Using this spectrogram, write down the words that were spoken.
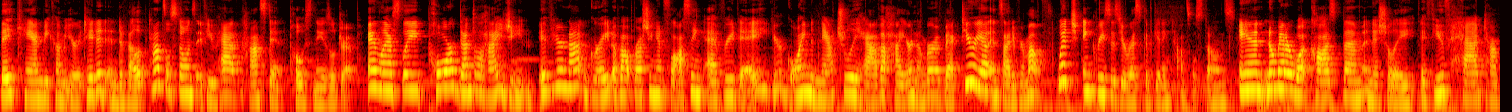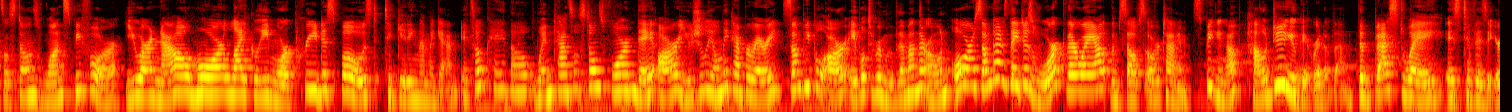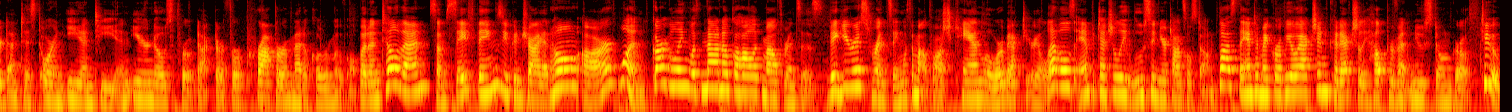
they can become irritated and develop tonsil stones if you have constant post-nasal drip. And lastly, poor dental hygiene. If you're not great about brushing and flossing every day, you're going to naturally have a higher number of bacteria inside of your mouth, which increases your risk of getting tonsil stones. And no matter what caused them initially, if you've had tonsil stones once before, you are now more likely, more predisposed to getting them again. It's okay though. When tonsil stones form, they are usually only temporary. Some people are able to remove them on their own, or sometimes they just work their way out themselves over time. Speaking of, how do you get rid of them? The best way is to visit your dentist or an ENT, an ear, nose, throat doctor for proper medical removal. But until then, some safe things you can try at home are one, gargling with non-alcoholic mouth rinses. Vigorous rinsing with a mouthwash can lower bacterial levels and potentially loosen your tonsil stone. Plus, the antimicrobial action could actually help prevent new stone growth. Two,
